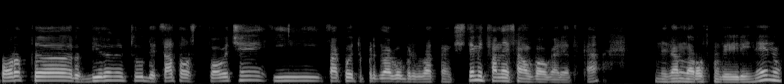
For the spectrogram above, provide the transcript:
хората, разбирането, децата още повече и това, което предлага образователната система. И това не е само в България така. Не знам нарочно да е или не, но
